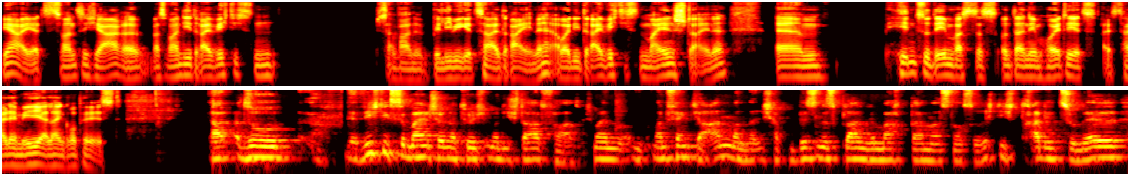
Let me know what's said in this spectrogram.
ja, jetzt 20 Jahre, was waren die drei wichtigsten, ist einfach eine beliebige Zahl drei, ne? Aber die drei wichtigsten Meilensteine ähm, hin zu dem, was das Unternehmen heute jetzt als Teil der Medialine-Gruppe ist. Ja, also der wichtigste Meilenstein natürlich immer die Startphase. Ich meine, man fängt ja an, man, ich habe einen Businessplan gemacht, damals noch so richtig traditionell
